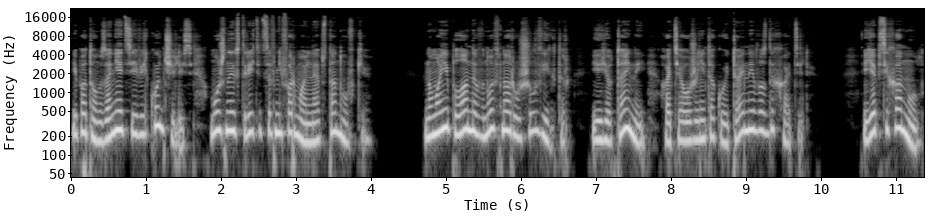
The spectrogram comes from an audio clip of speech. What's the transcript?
И потом, занятия ведь кончились, можно и встретиться в неформальной обстановке. Но мои планы вновь нарушил Виктор, ее тайный, хотя уже не такой тайный воздыхатель. Я психанул,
